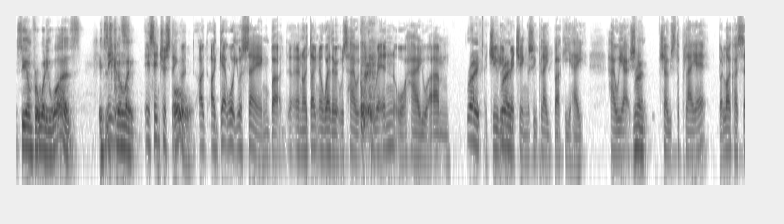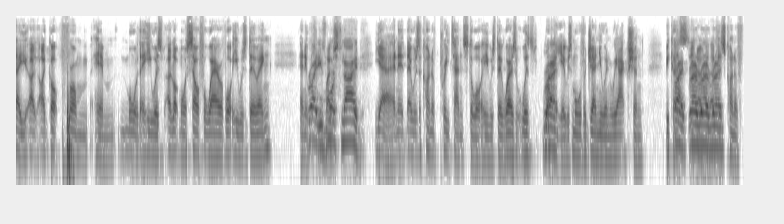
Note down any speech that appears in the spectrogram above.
see him for what he was, it's just kind of like it's interesting. Oh. I, I, I get what you're saying, but and I don't know whether it was how it was written or how um, right Julian right. Richings, who played Bucky Haight, how he actually Right. chose to play it. But like I say, I, I got from him more that he was a lot more self-aware of what he was doing, and it right. was He's more snide. yeah, and it, there was a kind of pretense to what he was doing. Whereas with Roky, Right. it was more of a genuine reaction because Right, right, you know, right, of right. his kind of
